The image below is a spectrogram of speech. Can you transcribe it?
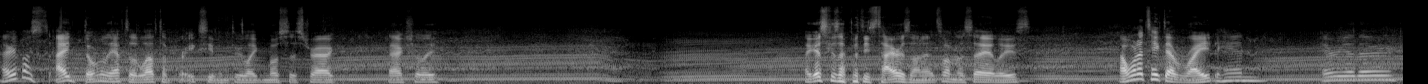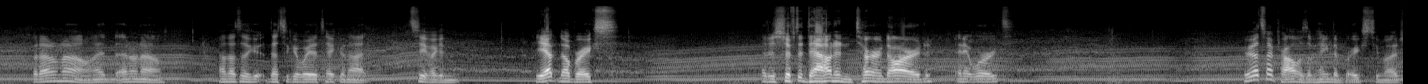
I I don't really have to left the brakes even through like most of this track, actually. I guess because I put these tires on it, that's what I'm going to say at least. I want to take that right hand area there. But I don't know. I, I don't know. I don't know if that's a, good, that's a good way to take or not. Let's see if I can... Yep, no brakes. I just shifted down and turned hard, and it worked. Maybe that's my problem, is I'm hitting the brakes too much.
